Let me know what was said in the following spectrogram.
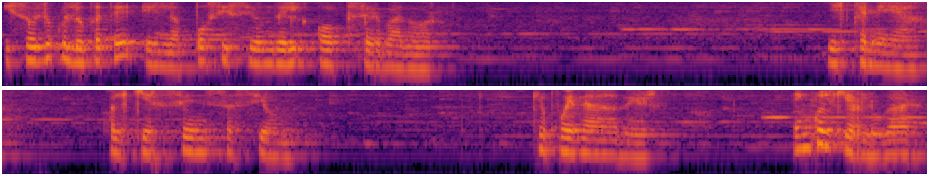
Y solo colócate en la posición del observador y escanea cualquier sensación que pueda haber en cualquier lugar.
